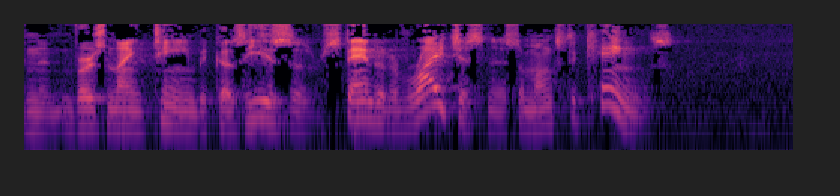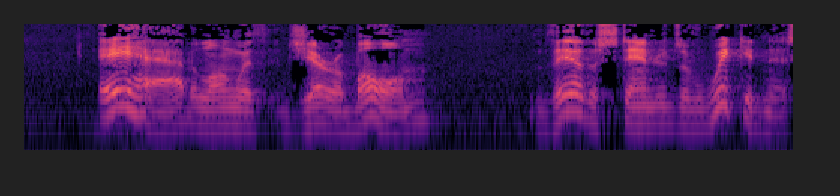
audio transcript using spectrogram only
in verse 19 because he is the standard of righteousness amongst the kings. Ahab, along with Jeroboam, they're the standards of wickedness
